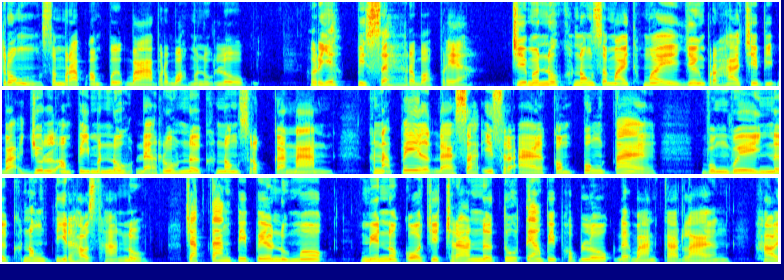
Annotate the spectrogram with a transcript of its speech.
ទ្រង់សម្រាប់អំពើបាបរបស់មនុស្សលោករាជពិសេសរបស់ព្រះ ជាមនុស្សក្នុងសម័យថ្មីយើងប្រហែលជាពិបាកយល់អំពីមនុស្សដែលរស់នៅក្នុងស្រុកកាណាន ខណៈពេលដែលសាសអ៊ីស្រាអែលកំពុងតែវង្វេងនៅក្នុងទីរហោស្ថាននោះ ចាប់តាំងពីពេលនោះមក មាននគរជាច្រើននៅទូទាំងពិភពលោកដែលបានកើតឡើង ហើយ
